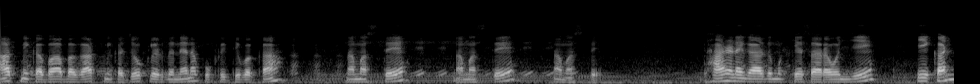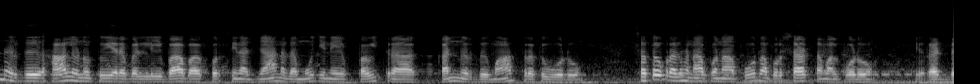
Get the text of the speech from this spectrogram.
ಆತ್ಮಿಕ ಬಾಬಗ ಆತ್ಮಿಕ ಜೋಕ್ಲೆಡ್ದು ನೆನಪು, ಪ್ರೀತಿ, ಬಕ್ಕ. ನಮಸ್ತೆ ನಮಸ್ತೆ ನಮಸ್ತೆ. ಧಾರಣೆಗಾದ ಮುಖ್ಯ ಸಾರ ಒಂಜಿ, ಈ ಕಣ್ಣಿರ್ದು ಹಾಲನ್ನು ತೂಯರ ಬಳ್ಳಿ, ಬಾಬಾ ಕೊರ್ತಿನ ಜ್ಞಾನದ ಮೂಜಿನೆ ಪವಿತ್ರ ಕಣ್ಣಿರ್ದು ಮಾತ್ರ ತೂವೋಡು. ಪೂರ್ಣ ಪುರುಷಾರ್ಥ ಮಲ್ಪೋಡು. ರಡ್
